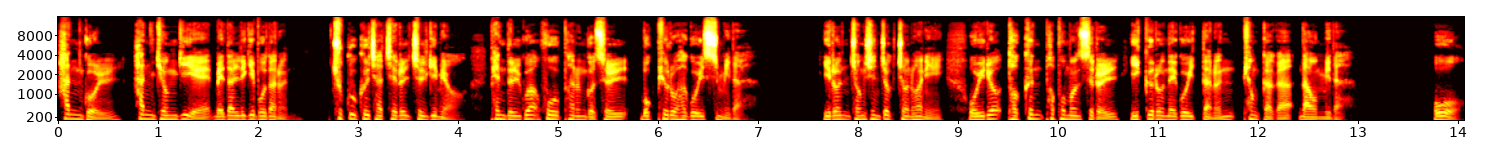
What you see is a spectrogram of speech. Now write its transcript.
한 골, 한 경기에 매달리기보다는 축구 그 자체를 즐기며 팬들과 호흡하는 것을 목표로 하고 있습니다. 이런 정신적 전환이 오히려 더 큰 퍼포먼스를 이끌어내고 있다는 평가가 나옵니다. 5.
